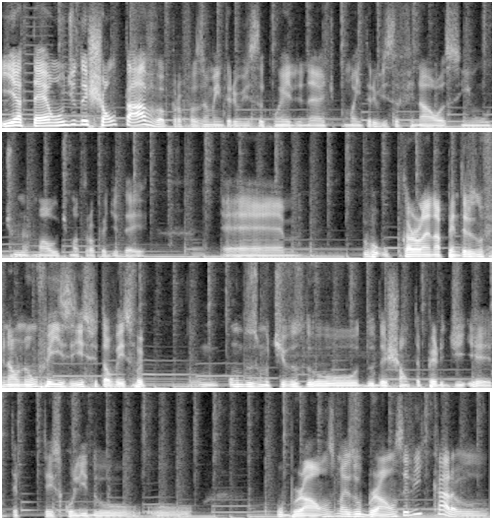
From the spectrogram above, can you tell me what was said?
E até onde o Deshaun tava pra fazer uma entrevista com ele, né? Tipo, uma entrevista final, assim, um último- uma última troca de ideia. É, o Carolina Panthers no final não fez isso e talvez foi um, um dos motivos do, do Deshaun ter, perdi, eh, ter, ter escolhido o, o, o Browns, mas o Browns, ele, cara, o-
